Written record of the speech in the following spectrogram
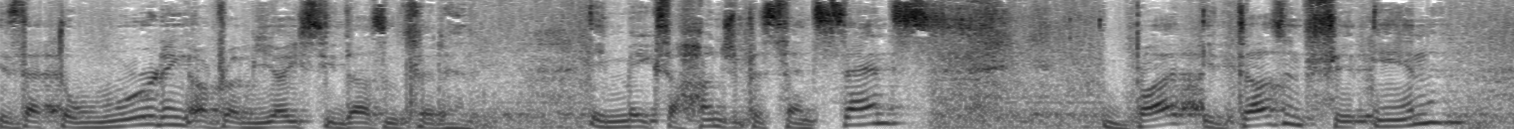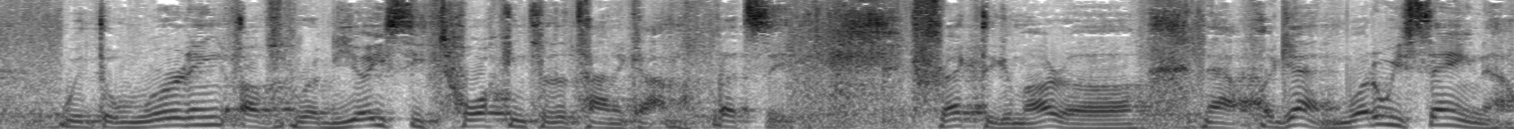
is that the wording of Rabbi Yaisi doesn't fit in. It makes hundred percent sense, but it doesn't fit in with the wording of Rabbi Yossi talking to the Tanakama. Let's see. Frek the Gemara. Now, again, what are we saying now?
